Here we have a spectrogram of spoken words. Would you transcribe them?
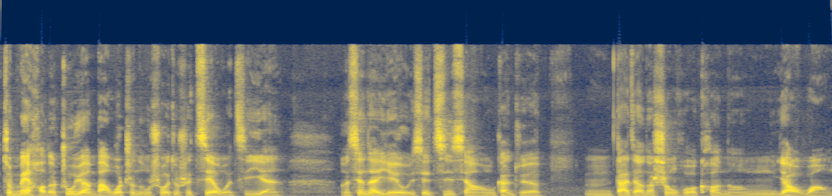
就美好的祝愿吧，我只能说就是借我吉言。嗯，现在也有一些迹象，我感觉，嗯，大家的生活可能要往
